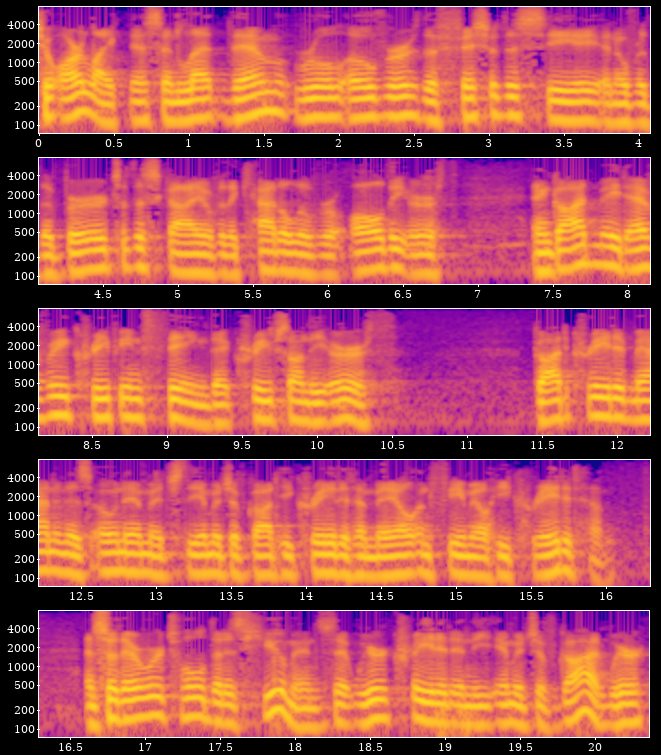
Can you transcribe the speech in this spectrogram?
to our likeness, and let them rule over the fish of the sea, and over the birds of the sky, over the cattle, over all the earth. And God made every creeping thing that creeps on the earth. God created man in his own image. The image of God, he created him, male and female, he created him. And so there we're told that as humans that we're created in the image of God. We're,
